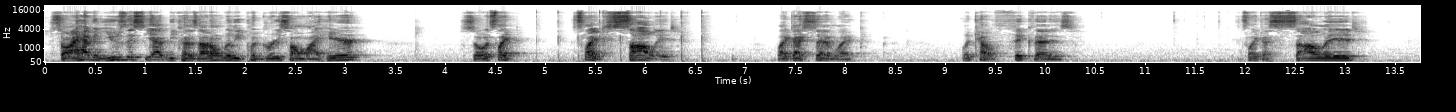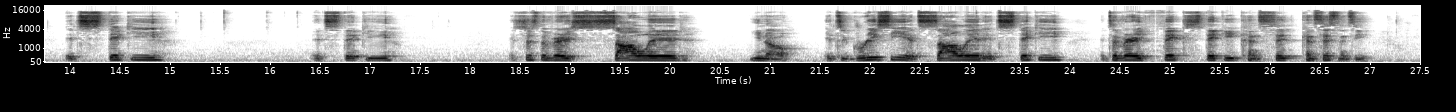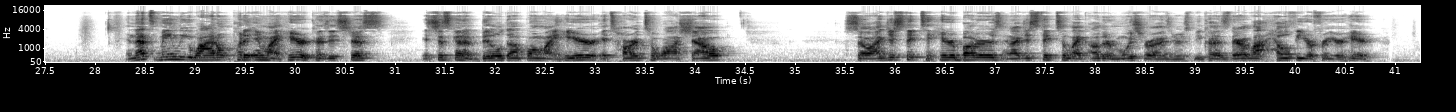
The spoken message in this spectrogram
So I haven't used this yet because I don't really put grease on my hair. So it's like, it's like solid. Like I said, like, look how thick that is. It's like a solid, it's sticky, it's sticky. It's just a very solid, you know, it's greasy, it's solid, it's sticky. It's a very thick, sticky consi consistency. And that's mainly why I don't put it in my hair because it's just, it's just to build up on my hair. It's hard to wash out. So I just stick to hair butters and I just stick to like other moisturizers because they're a lot healthier for your hair.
